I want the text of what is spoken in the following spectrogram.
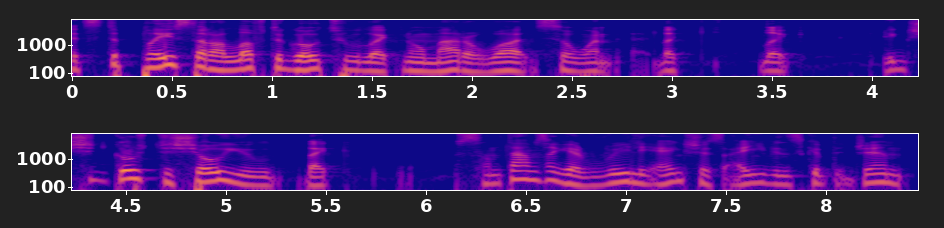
It's the place that I love to go to, like no matter what. So when like like it should go to show you, like sometimes I get really anxious. I even skip the gym,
